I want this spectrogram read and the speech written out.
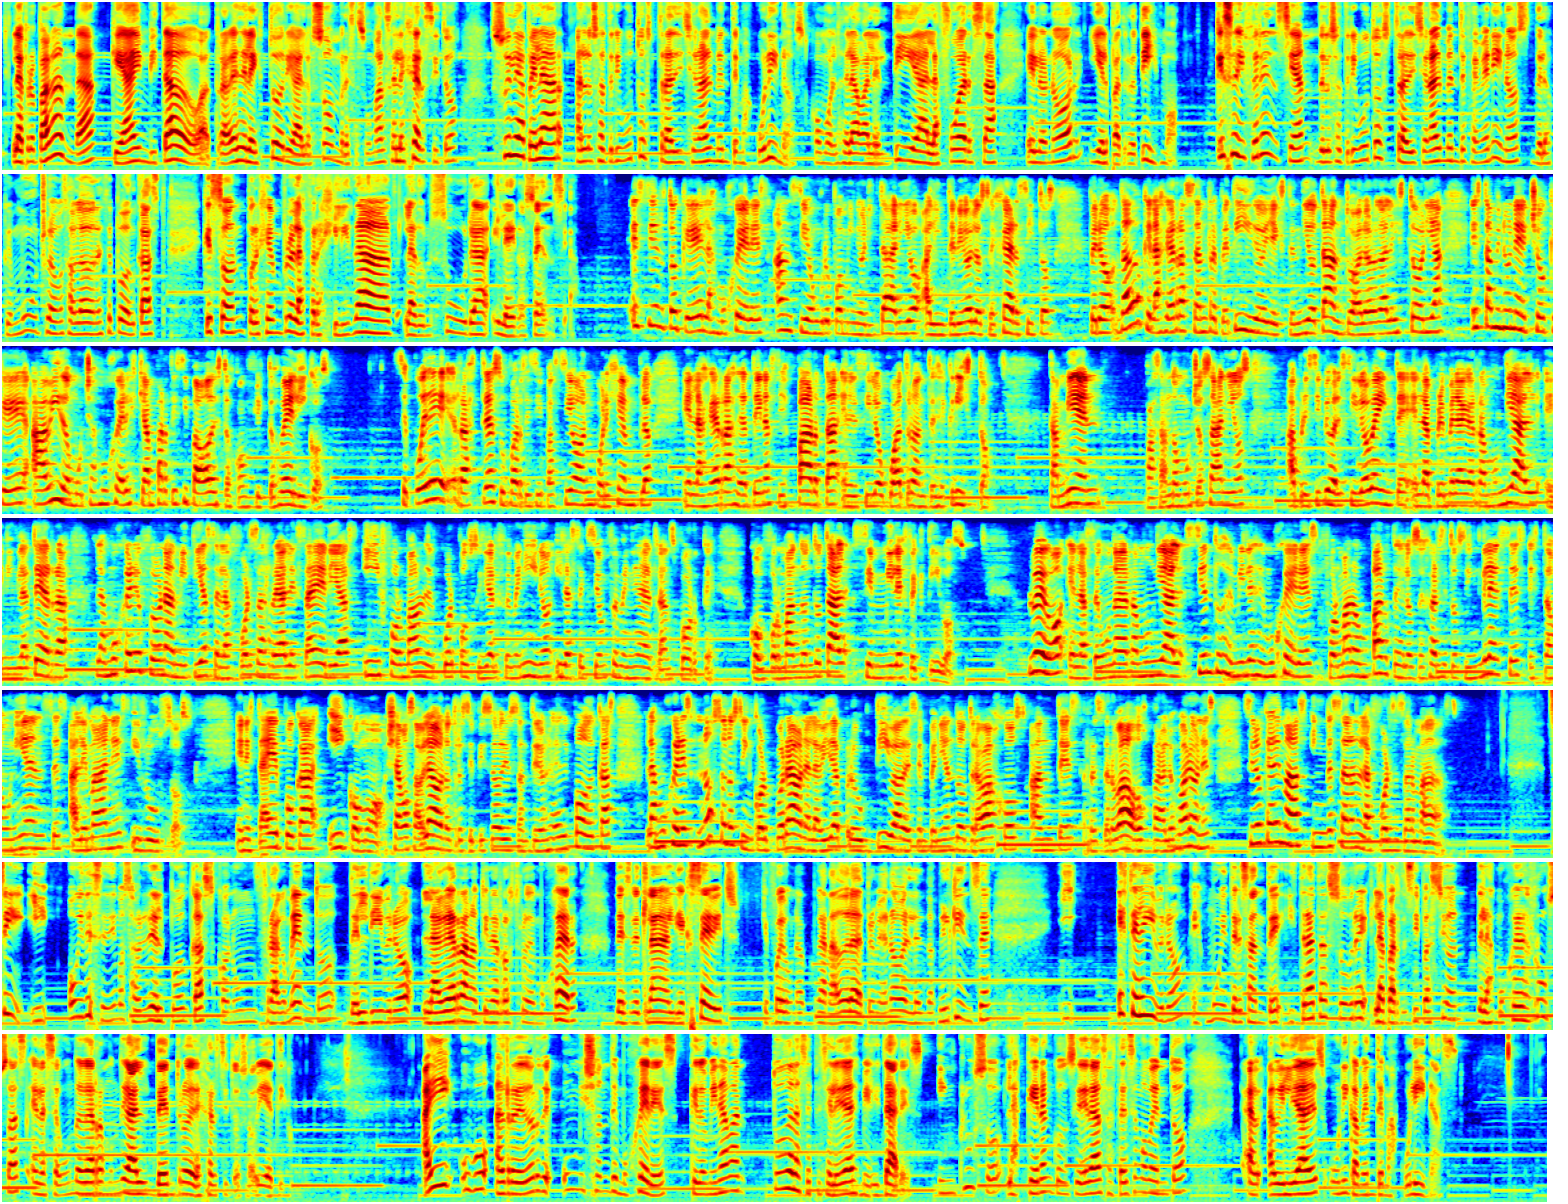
La propaganda, que ha invitado a través de la historia a los hombres a sumarse al ejército, suele apelar a los atributos tradicionalmente masculinos, como los de la valentía, la fuerza, el honor y el patriotismo, que se diferencian de los atributos tradicionalmente femeninos, de los que mucho hemos hablado en este podcast, que son, por ejemplo, la fragilidad, la dulzura y la inocencia. Es cierto que las mujeres han sido un grupo minoritario al interior de los ejércitos, pero dado que las guerras se han repetido y extendido tanto a lo largo de la historia, es también un hecho que ha habido muchas mujeres que han participado de estos conflictos bélicos. Se puede rastrear su participación, por ejemplo, en las guerras de Atenas y Esparta en el siglo IV a.C. También pasando muchos años, a principios del siglo XX, en la Primera Guerra Mundial, en Inglaterra, las mujeres fueron admitidas en las Fuerzas Reales Aéreas y formaron el Cuerpo Auxiliar Femenino y la Sección Femenina de Transporte, conformando en total 100.000 efectivos. Luego, en la Segunda Guerra Mundial, cientos de miles de mujeres formaron parte de los ejércitos ingleses, estadounidenses, alemanes y rusos. En esta época, y como ya hemos hablado en otros episodios anteriores del podcast, las mujeres no solo se incorporaron a la vida productiva desempeñando trabajos antes reservados para los varones, sino que además ingresaron a las Fuerzas Armadas. Sí, y hoy decidimos abrir el podcast con un fragmento del libro La guerra no tiene rostro de mujer de Svetlana Alieksevich, que fue una ganadora del premio Nobel en el 2015, y este libro es muy interesante y trata sobre la participación de las mujeres rusas en la Segunda Guerra Mundial dentro del ejército soviético. Ahí hubo alrededor de un millón de mujeres que dominaban todas las especialidades militares, incluso las que eran consideradas hasta ese momento habilidades únicamente masculinas.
